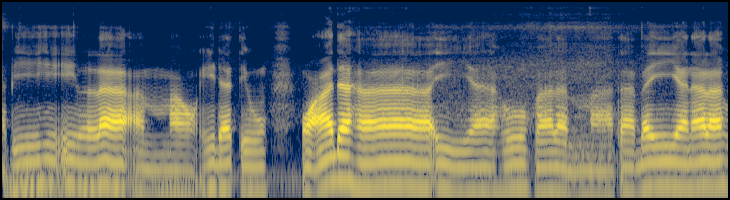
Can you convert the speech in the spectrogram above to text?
أبيه إلا عن موعدة وعدها إياه فلما تبين له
